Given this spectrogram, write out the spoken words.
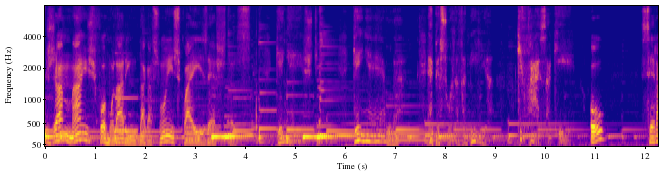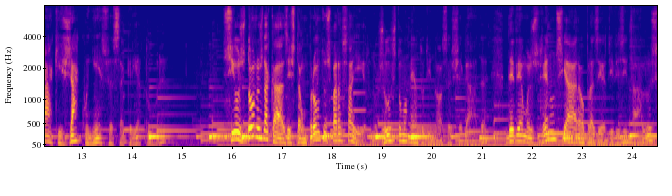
jamais formular indagações quais estas: Quem é este? Quem é ela? É pessoa da família? Que faz aqui? Ou Será que já conheço essa criatura? Se os donos da casa estão prontos para sair no justo momento de nossa chegada, devemos renunciar ao prazer de visitá-los,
